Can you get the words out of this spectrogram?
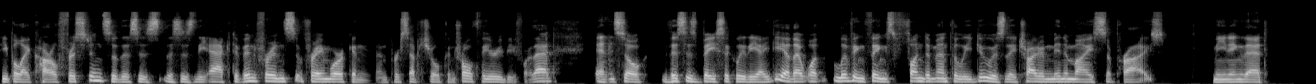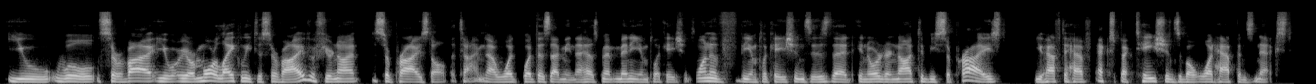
people like Karl Friston. So this is this is the active inference framework and, and perceptual control theory before that. And so this is basically the idea that what living things fundamentally do is they try to minimize surprise meaning that you will survive you, are more likely to survive if you're not surprised all the time. Now what, what does that mean? That has many implications. One of the implications is that in order not to be surprised you have to have expectations about what happens next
